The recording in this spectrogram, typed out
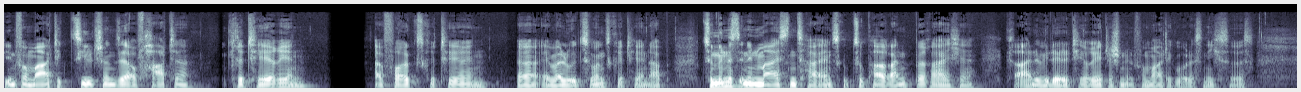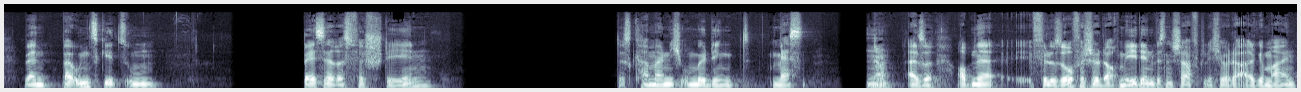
die Informatik zielt schon sehr auf harte Kriterien, Erfolgskriterien, äh, Evaluationskriterien ab. Zumindest in den meisten Teilen. Es gibt so ein paar Randbereiche, gerade wieder der theoretischen Informatik, wo das nicht so ist. Während bei uns geht es um besseres Verstehen das kann man nicht unbedingt messen. Ja. Also ob eine philosophische oder auch medienwissenschaftliche oder allgemein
